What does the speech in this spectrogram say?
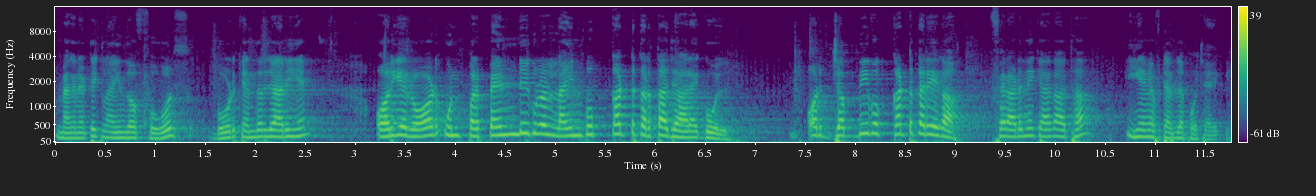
Magnetic lines of force board के अंदर जा रही हैं। और ये रॉड उन परपेंडिकुलर लाइन को कट करता जा रहा है गोल। और जब भी वो कट करेगा फेराडे ने क्या कहा था? ईएमएफ डेवलप हो जाएगी।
